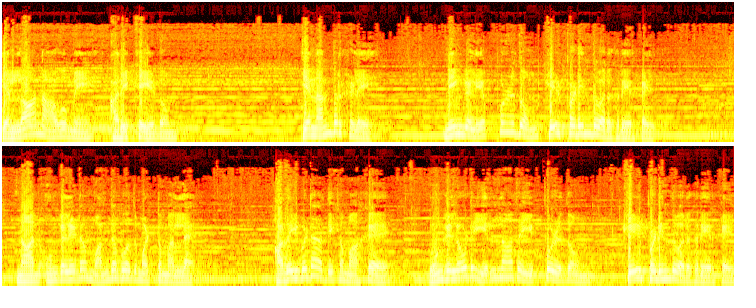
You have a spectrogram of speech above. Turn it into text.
எல்லா நாவுமே அறிக்கையிடும். என் அன்பர்களே நீங்கள் எப்பொழுதும் கீழ்ப்படிந்து வருகிறீர்கள். நான் உங்களிடம் வந்தபோது மட்டுமல்ல அதைவிட அதிகமாக உங்களோடு இல்லாத இப்பொழுதும் கீழ்ப்படிந்து வருகிறீர்கள்.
